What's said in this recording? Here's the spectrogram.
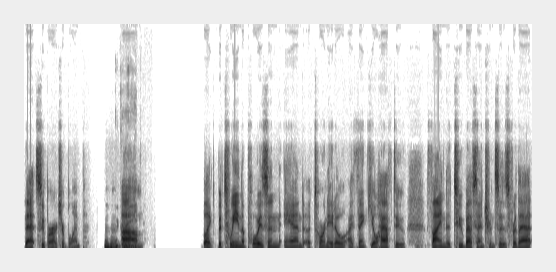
that super archer blimp. hmm Um, like between the poison and a tornado, I think you'll have to find the two best entrances for that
